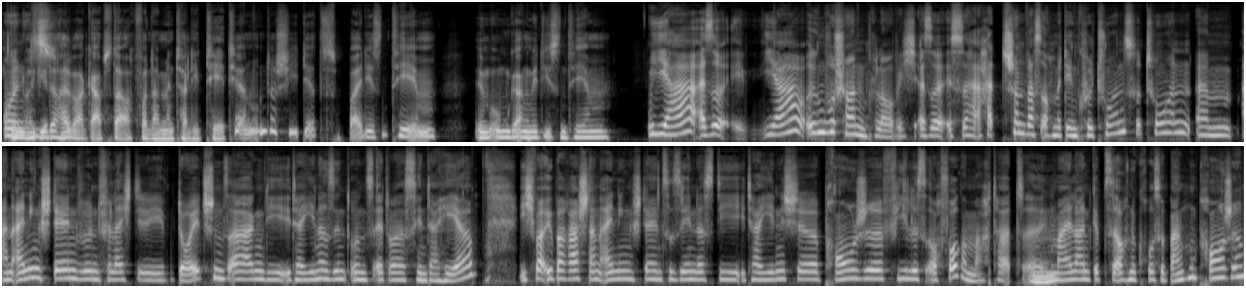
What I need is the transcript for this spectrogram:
Und Der Neugierde halber gab es da auch von der Mentalität her einen Unterschied jetzt bei diesen Themen, im Umgang mit diesen Themen? Ja, also ja, irgendwo schon, glaube ich. Also es hat schon was auch mit den Kulturen zu tun. Ähm, an einigen Stellen würden vielleicht die Deutschen sagen, die Italiener sind uns etwas hinterher. Ich war überrascht an einigen Stellen zu sehen, dass die italienische Branche vieles auch vorgemacht hat. Äh, mhm. In Mailand gibt es ja auch eine große Bankenbranche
